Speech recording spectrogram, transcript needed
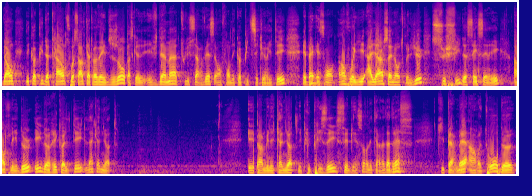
Donc, des copies de 30, 60, 90 jours, parce que, évidemment, tous les services en font des copies de sécurité. Eh bien, elles sont envoyées ailleurs sur un autre lieu. Suffit de s'insérer entre les deux et de récolter la cagnotte. Et parmi les cagnottes les plus prisées, c'est bien sûr les carnets d'adresses qui permet en retour de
